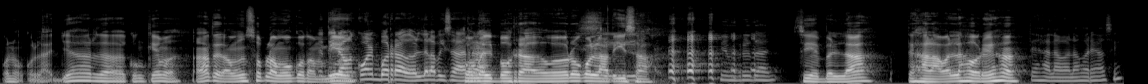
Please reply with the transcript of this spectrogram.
Bueno, con la yarda, ¿con qué más? Ah, te daban un soplamoco Te también. tiraban con el borrador de la pizarra. Con el borrador o con la Sí. tiza. Bien brutal. Sí, es verdad. Te jalaban las orejas. Te jalaba las orejas así.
